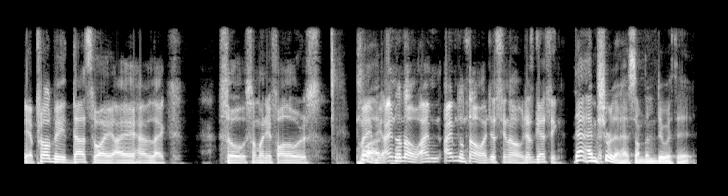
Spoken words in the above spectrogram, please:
yeah, probably that's why I have like so so many followers. Maybe I don't know. I'm I don't know. I just you know just guessing. That I'm sure that has something to do with it.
